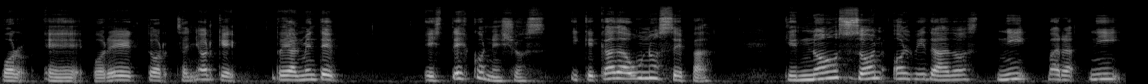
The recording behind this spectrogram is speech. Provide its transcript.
por, eh, por Héctor. Señor, que realmente estés con ellos y que cada uno sepa que no son olvidados ni para ni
